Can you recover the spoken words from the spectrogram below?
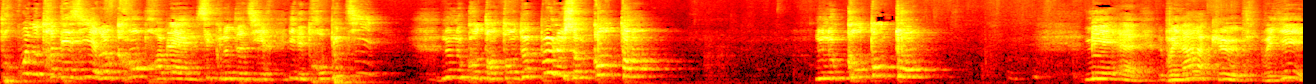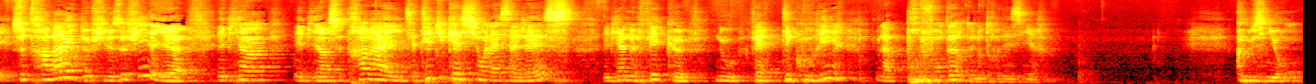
Pourquoi notre désir Le grand problème, c'est que notre désir, il est trop petit? Nous nous contentons de peu, nous sommes contents. Nous nous contentons. Mais euh, voilà que, vous voyez, ce travail de philosophie d'ailleurs, eh bien, eh bien, ce travail, cette éducation à la sagesse, eh bien, ne fait que nous faire découvrir la profondeur de notre désir, que nous ignorons,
